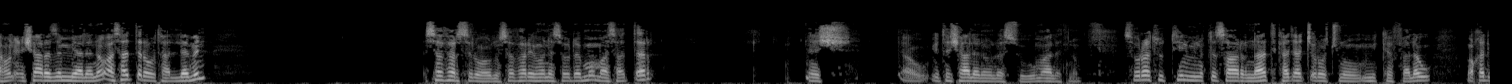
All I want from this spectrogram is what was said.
አሁን ዒሻ ረዘም ያለ ነው። አሳጥረውታል። ለምን? ሰፈር ስለሆኑ። ሰፈር የሆነ ሰው ደግሞ ማሳጠር እሺ ያው የተሻለ ነው ለሱ ማለት ነው። سورة التين ምን قصار ናት። ካጫጭሮች ነው የሚከፈለው። ወቀድ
